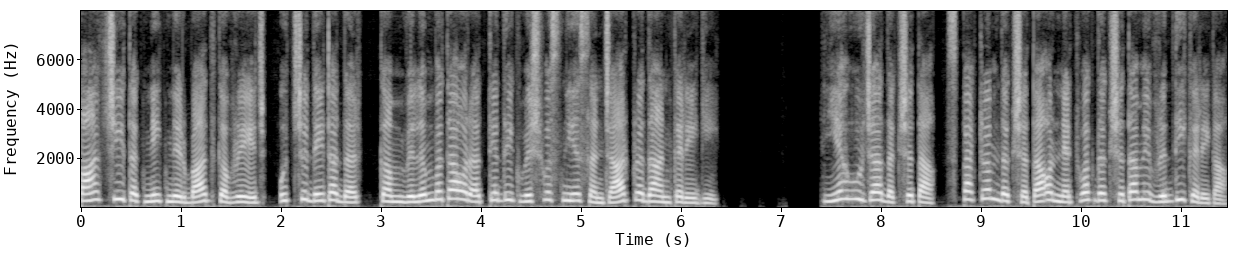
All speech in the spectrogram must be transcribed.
पाँच जी तकनीक निर्बाध कवरेज, उच्च डेटा दर, कम विलंबता और अत्यधिक विश्वसनीय संचार प्रदान करेगी। यह ऊर्जा दक्षता, स्पेक्ट्रम दक्षता और नेटवर्क दक्षता में वृद्धि करेगा।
